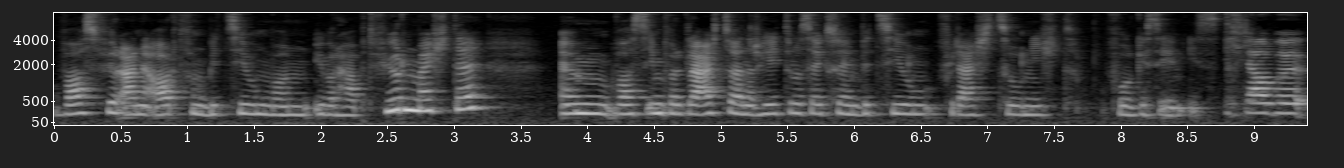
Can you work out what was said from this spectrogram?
was für eine Art von Beziehung man überhaupt führen möchte, ähm, was im Vergleich zu einer heterosexuellen Beziehung vielleicht so nicht vorgesehen ist. Ich glaube,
